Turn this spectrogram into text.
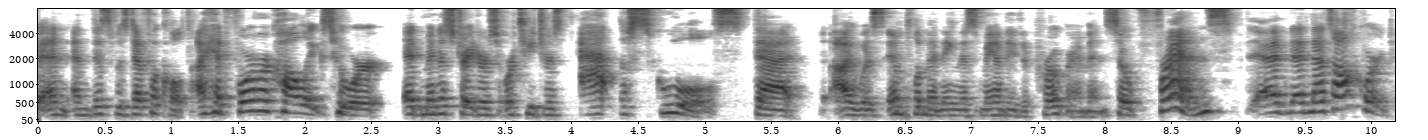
and, and this was difficult. I had former colleagues who were administrators or teachers at the schools that I was implementing this mandated program in. So, friends, and, and that's awkward.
